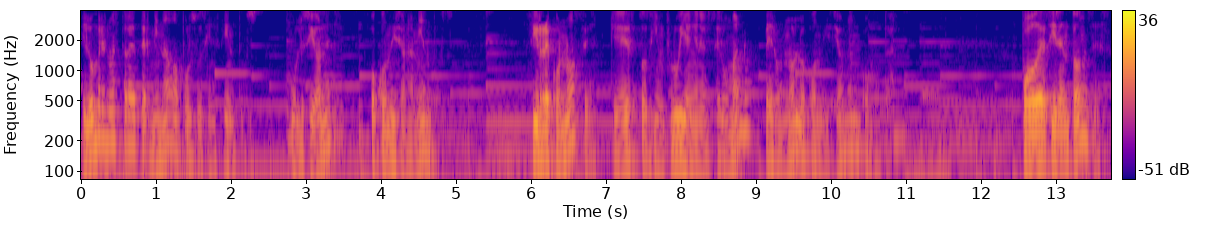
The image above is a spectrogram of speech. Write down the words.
el hombre no está determinado por sus instintos, pulsiones o condicionamientos. Si reconoce que estos influyen en el ser humano, pero no lo condicionan como tal. Puedo decir entonces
